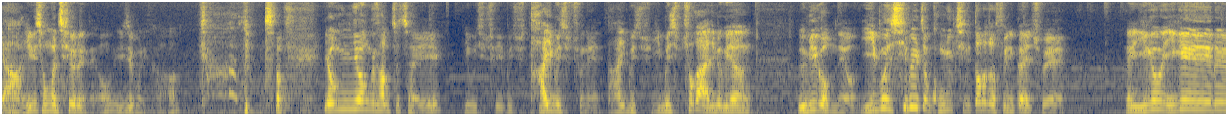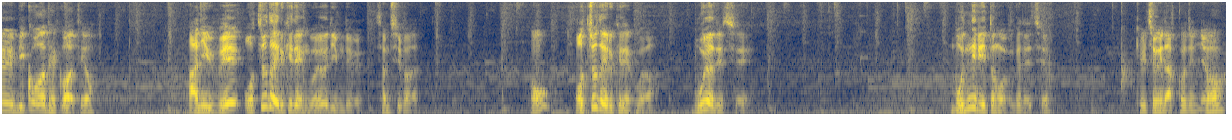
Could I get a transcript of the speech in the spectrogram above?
야 이게 정말 치열했네요 이제 보니까 0.003초 차이. 2분 10초 2분 10초. 다 2분 10초네. 다 2분 10초. 2분 10초가 아니면 그냥 의미가 없네요. 2분 11.067이 떨어졌으니까 애초에. 네, 이거 이게를 믿고 가도 될 것 같아요. 아니 왜 어쩌다 이렇게 된 거예요 님들? 잠시만. 어? 어쩌다 이렇게 된 거야? 뭐야 대체? 뭔 일이 있던 겁니까 대체? 결정이 났거든요.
